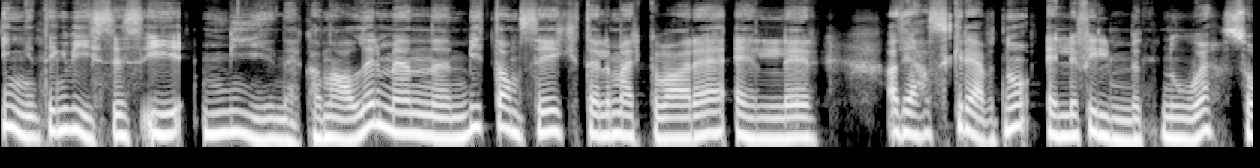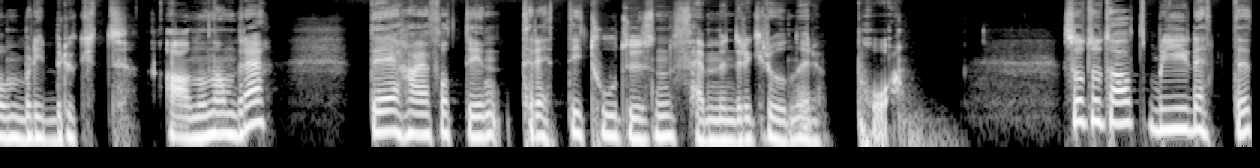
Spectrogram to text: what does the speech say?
ingenting vises i mine kanaler, men mitt ansikt eller merkevare, eller at jeg har skrevet noe eller filmet noe som blir brukt av noen andre, det har jeg fått inn 32 500 kroner på. Så totalt blir dette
